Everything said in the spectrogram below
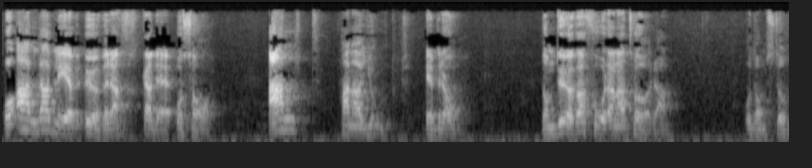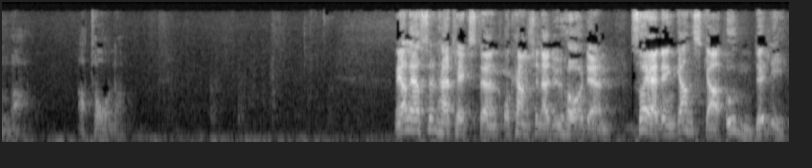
Och alla blev överraskade och sa, allt han har gjort är bra. De döva får han att höra och de stumma att tala. När jag läser den här texten, och kanske när du hör den, så är den ganska underlig.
